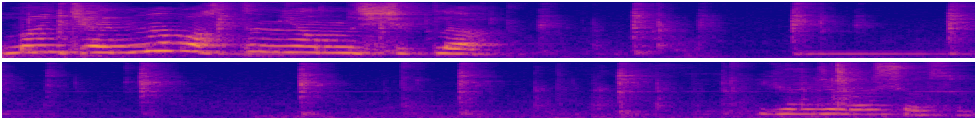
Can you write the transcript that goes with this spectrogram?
Lan kendime bastım yanlışlıkla. İlk önce baş olsun.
